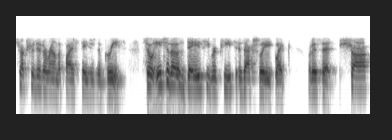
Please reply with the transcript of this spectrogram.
structured it around the five stages of grief. So each of those days he repeats is actually like what is it? Shock,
